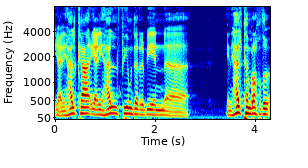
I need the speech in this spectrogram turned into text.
يعني هل كان يعني هل في مدربين آه، يعني هل تم رفض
